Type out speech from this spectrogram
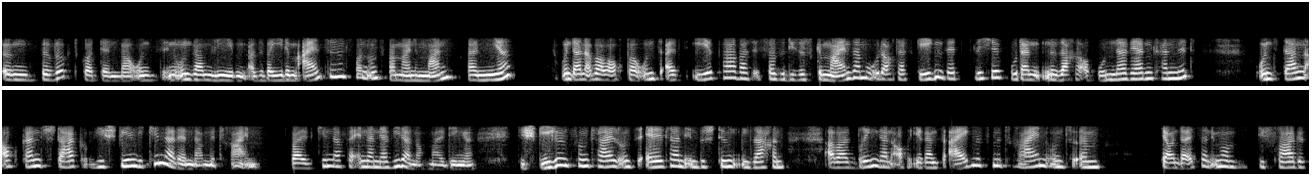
ähm, bewirkt Gott denn bei uns in unserem Leben, also bei jedem Einzelnen von uns, bei meinem Mann, bei mir und dann aber auch bei uns als Ehepaar, was ist also dieses Gemeinsame oder auch das Gegensätzliche, wo dann eine Sache auch runder werden kann mit. Und dann auch ganz stark, wie spielen die Kinder denn da mit rein? Weil Kinder verändern ja wieder nochmal Dinge. Die spiegeln zum Teil uns Eltern in bestimmten Sachen, aber bringen dann auch ihr ganz eigenes mit rein. Und ähm, ja, und da ist dann immer die Frage,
